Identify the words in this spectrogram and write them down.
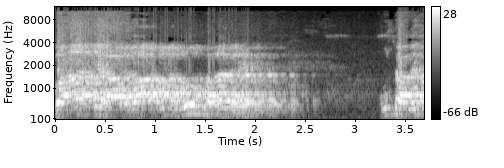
وہاں کے آباد میں روح الگ ہے۔ اس علیہ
